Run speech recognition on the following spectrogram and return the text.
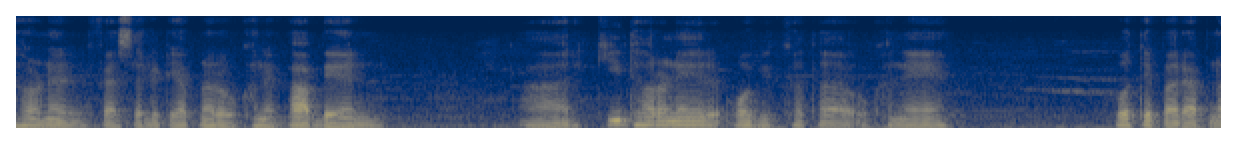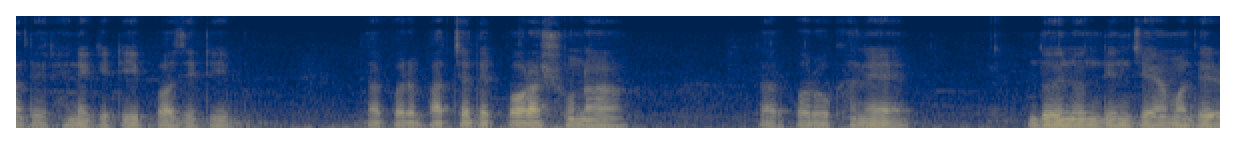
ধরনের ফ্যাসিলিটি আপনারা ওখানে পাবেন? আর কি ধরনের অভিজ্ঞতা ওখানে হতে পারে আপনাদের? নেগেটিভ পজিটিভ তারপরে বাচ্চাদের পড়াশোনা, তারপর ওখানে দৈনন্দিন যে আমাদের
